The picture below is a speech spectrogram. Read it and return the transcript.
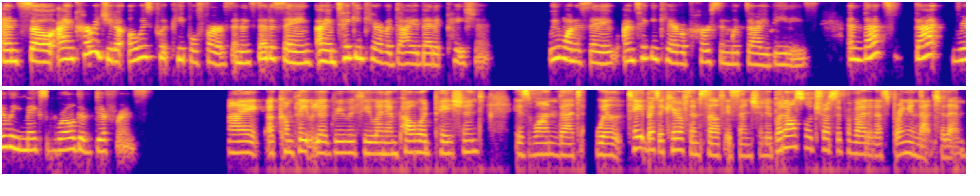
And so I encourage you to always put people first. And instead of saying, I am taking care of a diabetic patient, we want to say, I'm taking care of a person with diabetes. And that's that really makes a world of difference I, I completely agree with you. An empowered patient is one that will take better care of themselves, essentially, but also trust the provider that's bringing that to them.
